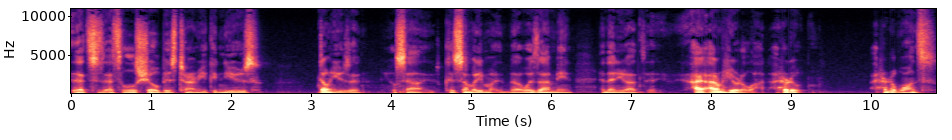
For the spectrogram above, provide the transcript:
that's that's a little showbiz term you can use. Don't use it. You'll sound because somebody might. What does that mean? And then you have to. I, I don't hear it a lot. I heard it. I heard it once.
